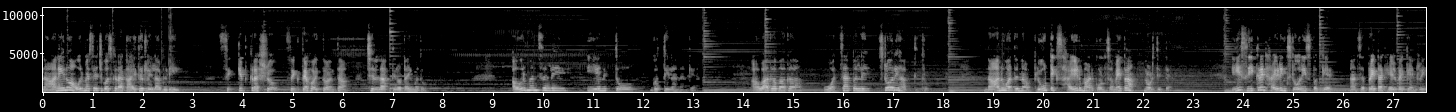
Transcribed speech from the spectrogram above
ನಾನೇನು ಅವ್ರ ಮೆಸೇಜ್ಗೋಸ್ಕರ ಕಾಯ್ತಿರ್ಲಿಲ್ಲ ಬಿಡಿ. ಸಿಕ್ಕಿದ ಕ್ರಶ್ಶು ಸಿಗದೆ ಹೋಯ್ತು ಅಂತ ಚಿಲ್ಲಾಗ್ತಿರೋ ಟೈಮ್ ಅದು. ಅವ್ರ ಮನಸ್ಸಲ್ಲಿ ಏನಿತ್ತೋ ಗೊತ್ತಿಲ್ಲ ನನಗೆ. ಆವಾಗವಾಗ ವಾಟ್ಸಾಪಲ್ಲಿ ಸ್ಟೋರಿ ಹಾಕ್ತಿದ್ರು. ನಾನು ಅದನ್ನು ಬ್ಲೂಟಿಕ್ಸ್ ಹೈಡ್ ಮಾಡ್ಕೊಂಡು ಸಮೇತ ನೋಡ್ತಿದ್ದೆ. ಈ ಸೀಕ್ರೆಟ್ ಹೈಡಿಂಗ್ ಸ್ಟೋರೀಸ್ ಬಗ್ಗೆ ನಾನು ಸಪ್ರೇಟಾಗಿ ಹೇಳಬೇಕೇನ್ರಿ?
